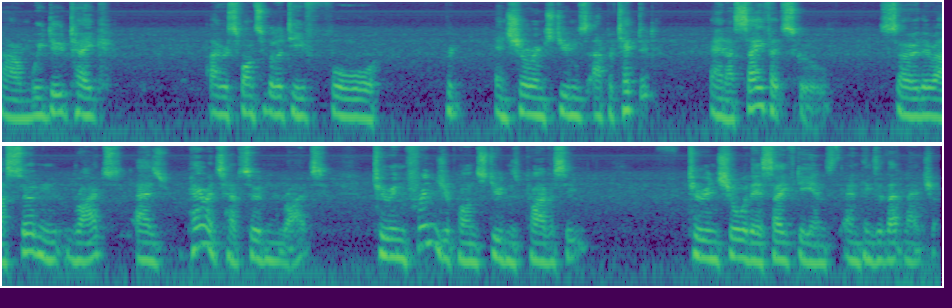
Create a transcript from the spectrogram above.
Um, we do take a responsibility for ensuring students are protected and are safe at school. So there are certain rights, as parents have certain rights, to infringe upon students' privacy to ensure their safety and, and things of that nature.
